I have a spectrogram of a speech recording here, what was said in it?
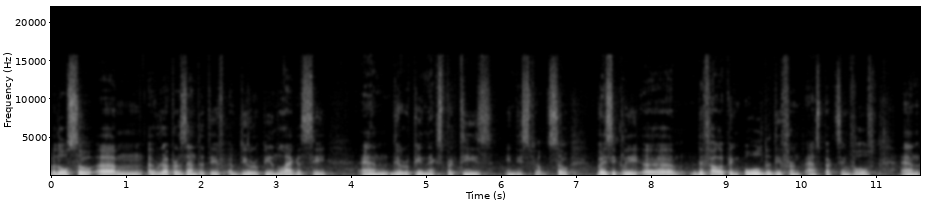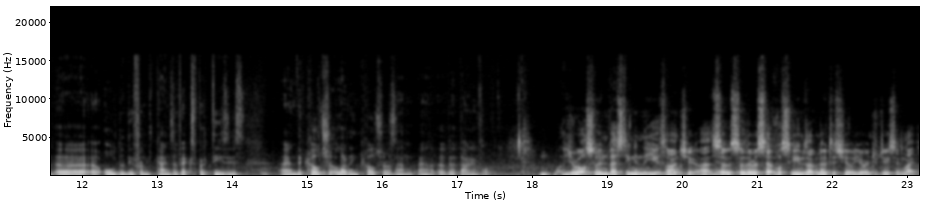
but also um, a representative of the European legacy and the European expertise in this field. So basically uh, developing all the different aspects involved and uh, all the different kinds of expertises and the culture, learning cultures and, uh, that are involved. You're also investing in the youth, aren't you? Uh, so, yeah. so there are several schemes I've noticed you're, you're, introducing, like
